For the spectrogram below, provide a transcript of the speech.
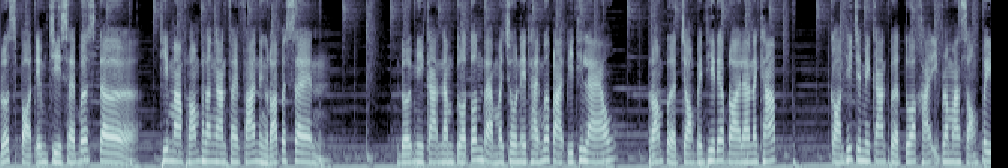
รถสปอร์ต MG Cyberster ที่มาพร้อมพลังงานไฟฟ้า 100%โดยมีการนำตัวต้นแบบมาโชว์ในไทยเมื่อปลายปีที่แล้ว พร้อมเปิดจองเป็นที่เรียบร้อยแล้วนะครับ ก่อนที่จะมีการเปิดตัวขายอีกประมาณ 2 ปี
